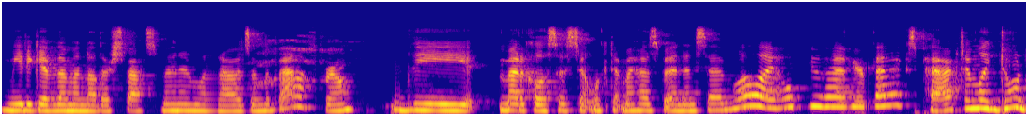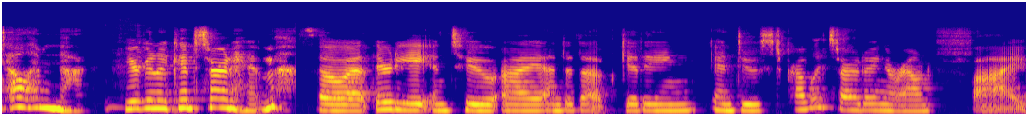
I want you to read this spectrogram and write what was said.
me to give them another specimen. And when I was in the bathroom, the medical assistant looked at my husband and said, Well, I hope you have your bags packed. I'm like, Don't tell him that. You're going to concern him. So at 38 and 2, I ended up getting induced probably starting around 5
